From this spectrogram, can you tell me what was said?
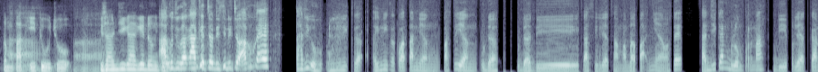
tempat Ah. itu cuk Ah, ah, ah. si Sanji kaget dong cuk Aku juga kaget cok di sini cok. Aku kayak tadi oh, oh ini ke ini kekuatan yang pasti yang udah udah dikasih lihat sama bapaknya. Maksudnya Sanji kan belum pernah diperlihatkan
